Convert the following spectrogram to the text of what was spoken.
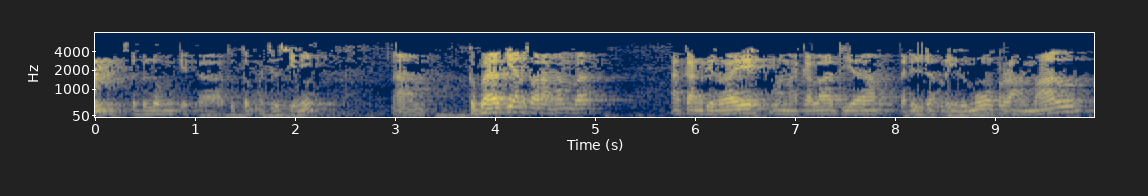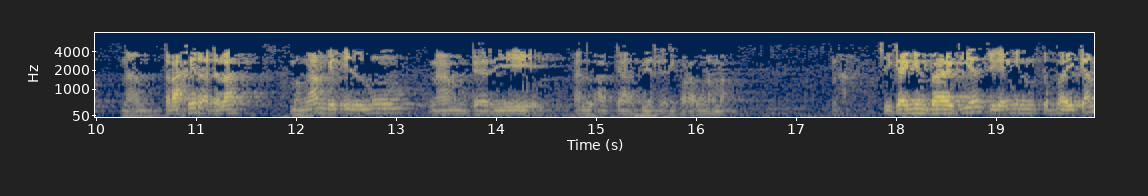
sebelum kita tutup majelis ini. Nah, kebahagiaan seorang hamba akan diraih manakala dia tadi sudah berilmu, beramal. Nah, terakhir adalah mengambil ilmu nah, dari al-akabir dari para ulama. Nah, jika ingin bahagia, jika ingin kebaikan,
